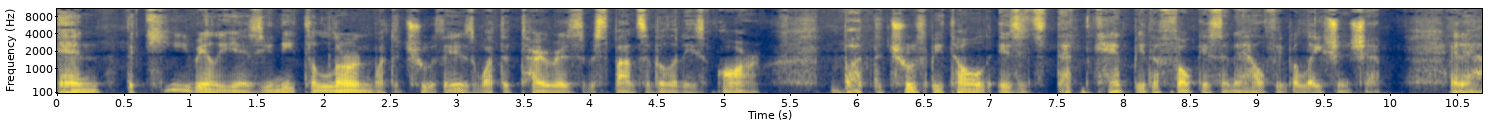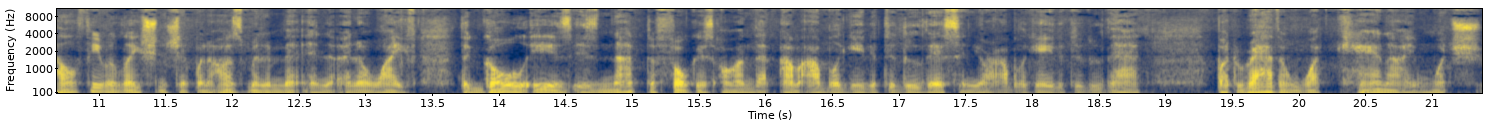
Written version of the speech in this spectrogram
And the key really is you need to learn what the truth is, what the Torah's responsibilities are. But the truth be told is it's that can't be the focus in a healthy relationship. In a healthy relationship, when a husband and, a wife, the goal is is not to focus on that I'm obligated to do this and you're obligated to do that, but rather what can I, what sh-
